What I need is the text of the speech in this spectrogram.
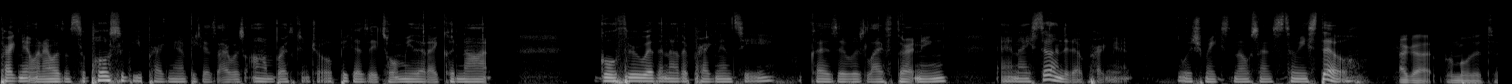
pregnant when I wasn't supposed to be pregnant because I was on birth control because they told me that I could not go through with another pregnancy because it was life threatening. And I still ended up pregnant, which makes no sense to me still. I got promoted to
